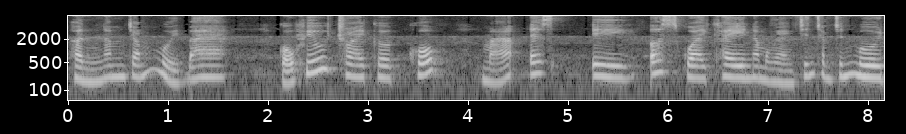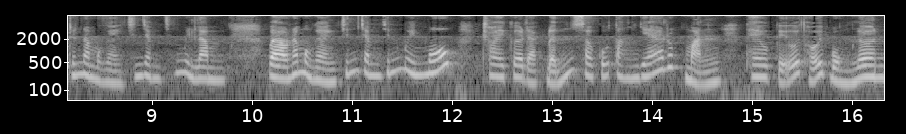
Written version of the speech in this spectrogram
Hình 5.13 Cổ phiếu Striker Corp mã S E. SYK năm 1990 đến năm 1995. Vào năm 1991, Traeger đạt đỉnh sau cú tăng giá rất mạnh theo kiểu thổi bùng lên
